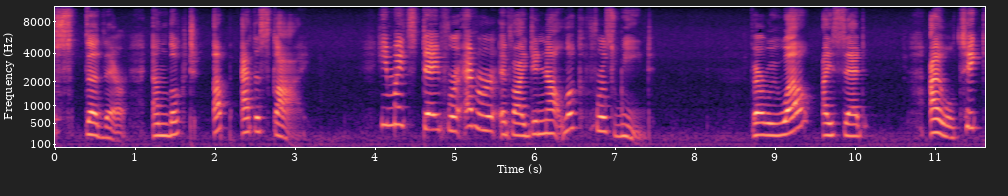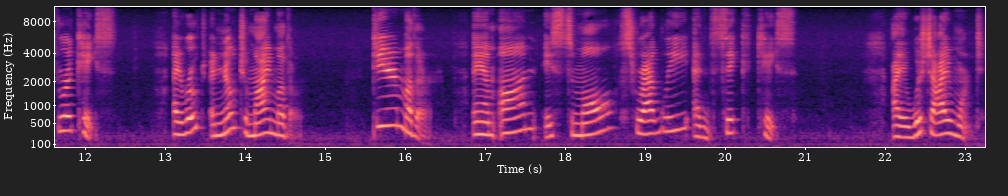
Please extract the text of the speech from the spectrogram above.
stood there and looked up at the sky. He might stay forever if I did not look for his weed. Very well, I said. I will take your case. I wrote a note to my mother. Dear mother, I am on a small, scraggly, and sick case. I wish I weren't.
